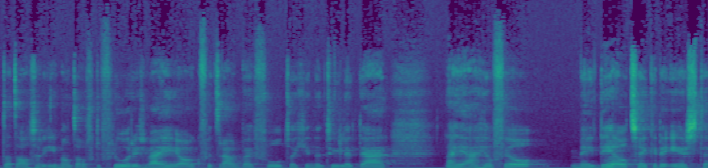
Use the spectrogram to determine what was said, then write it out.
dat als er iemand over de vloer is waar je je ook vertrouwd bij voelt, dat je natuurlijk daar, nou ja, heel veel mee deelt. Zeker de eerste,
